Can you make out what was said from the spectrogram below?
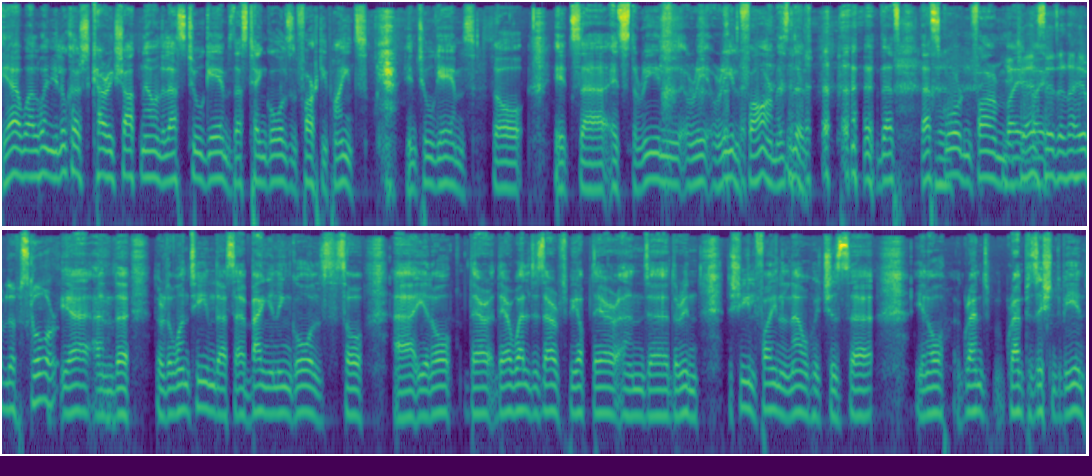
Yeah, well, when you look at Carrickshock now in the last two games, that's 10 goals and 40 points in two games. So it's uh, it's the real re, real form, isn't it? that's that's scored in form. You by, can't by, say they're not able to score. Yeah, and uh, they're the one team that's uh, banging in goals. So uh, you know they're they're well deserved to be up there, and uh, they're in the Shield final now, which is uh, you know a grand grand position to be in.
